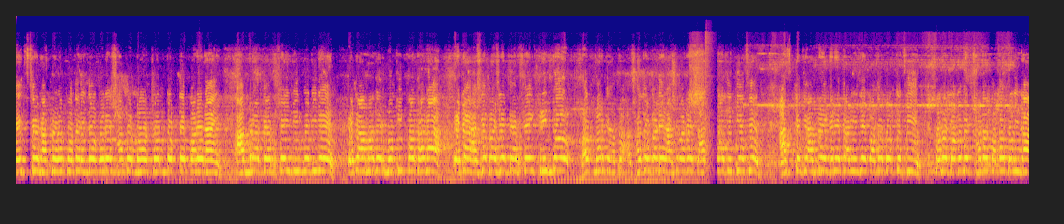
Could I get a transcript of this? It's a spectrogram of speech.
দেখছেন আপনারা প্রতারিত করে সাফল্য অর্জন করতে পারে নাই। আমরা ব্যবসায়ী দীর্ঘদিনে, এটা আমাদের মৌখিক কথা না, এটা আশেপাশে ব্যবসায়ী বৃন্দ সদরকারের আশেপাশে তারা দেখিয়েছেন। আজকে যে আমরা এখানে দাঁড়িয়ে যে কথা বলতেছি, কোনো ডকুমেন্ট ছাড়া কথা বলি না।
